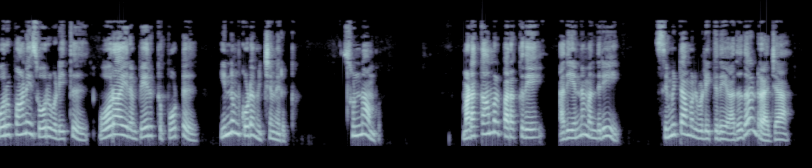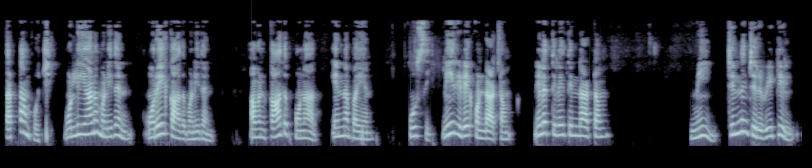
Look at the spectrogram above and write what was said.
ஒரு பானை சோறு வடித்து ஓராயிரம் பேருக்கு போட்டு இன்னும் கூட மிச்சம் இருக்கு. சுண்ணாம்பு. மடக்காமல் பறக்குதே அது என்ன மந்திரி? சிமிட்டாமல் விழிக்குதே அதுதான் ராஜா. தட்டாம்பூச்சி ஒல்லியான மனிதன் ஒரே காது மனிதன். அவன் காது போனால் என்ன பயன்? ஊசி. நீரிலே கொண்டாட்டம். நிலத்திலே திண்டாட்டம். மீன். சின்னஞ்சிறு வீட்டில்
